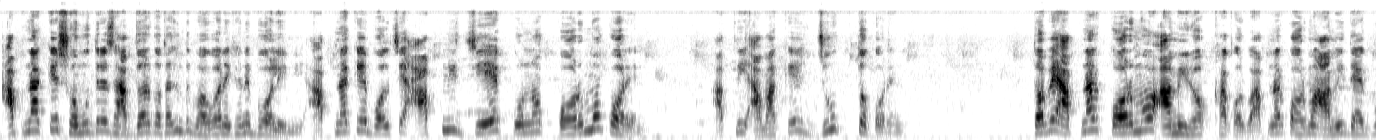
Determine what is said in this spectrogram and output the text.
আপনাকে সমুদ্রে ঝাঁপ দেওয়ার কথা কিন্তু ভগবান এখানে বলেনি। আপনাকে বলছে, আপনি যে কোনো কর্ম করেন, আপনি আমাকে যুক্ত করেন। তবে আপনার কর্ম আমি রক্ষা করব, আপনার কর্ম আমি দেখব,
